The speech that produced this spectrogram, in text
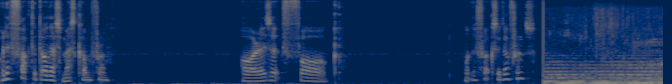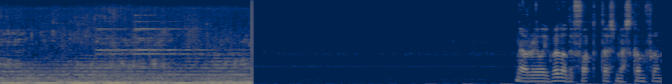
Where the fuck did all this mist come from? Or is it fog? What the fuck's the difference? No, really, where the fuck did this mist come from?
